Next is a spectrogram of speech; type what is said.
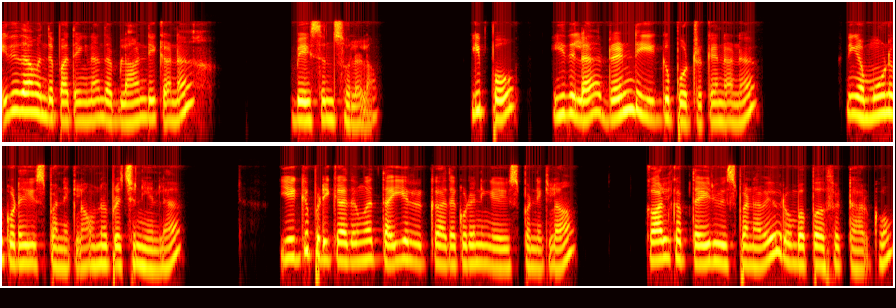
இதுதான் வந்து பார்த்திங்கன்னா இந்த பிளாண்டிக்கான பேஸ்ன்னு சொல்லலாம். இப்போது இதில் ரெண்டு எக்கு போட்டிருக்கேன் நான் நீங்கள் மூணு கூட யூஸ் பண்ணிக்கலாம். ஒன்றும் பிரச்சனை இல்லை எக்கு பிடிக்காதவங்க தயிர் இருக்குது அதை கூட நீங்கள் யூஸ் பண்ணிக்கலாம். 1/4 கப் தயிர் யூஸ் பண்ணாவே ரொம்ப பர்ஃபெக்டாக இருக்கும்.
